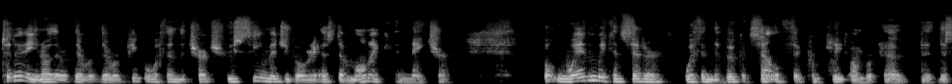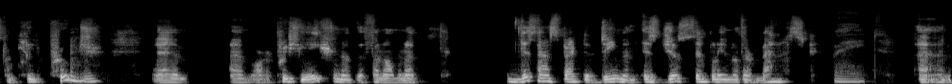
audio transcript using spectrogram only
today, you know, there, there, were, there were people within the church who see Medjugorje as demonic in nature. But when we consider within the book itself the complete uh, this complete approach mm-hmm. um, um, or appreciation of the phenomena, this aspect of demon is just simply another mask, right, and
